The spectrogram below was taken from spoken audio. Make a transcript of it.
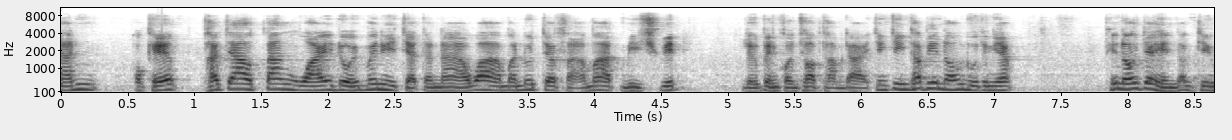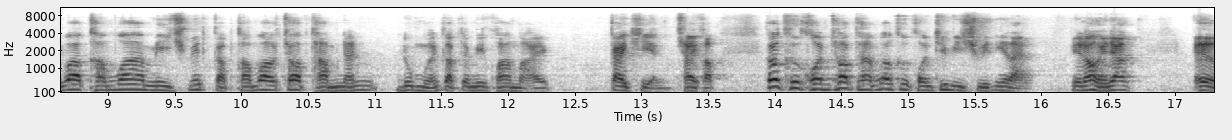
นั้นโอเค พระเจ้าตั้งไว้โดยไม่มีเจตนาว่ามนุษย์จะสามารถมีชีวิต หรือเป็นคนชอบทำได้ จริง ๆ ถ้าพี่น้องดูตรงเนี้ยพี่น้องจะเห็นทันทีว่าคำว่ามีชีวิตกับคำว่าชอบทำนั้น ดูเหมือนกับจะมีความหมายใกล้เคียงใช่ครับ ก็คือคนชอบทำก็คือคนที่มีชีวิตนิรันดร์พี่น้องเห็นยังเออ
